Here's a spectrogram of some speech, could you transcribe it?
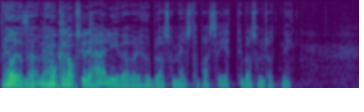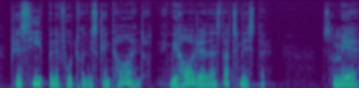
Jo, jo, men, men hon kan också i det här livet vara hur bra som helst och passa jättebra som drottning. Principen är fortfarande att vi ska inte ha en drottning. Vi har redan statsminister som är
